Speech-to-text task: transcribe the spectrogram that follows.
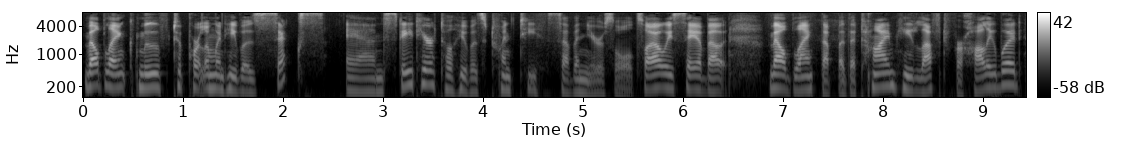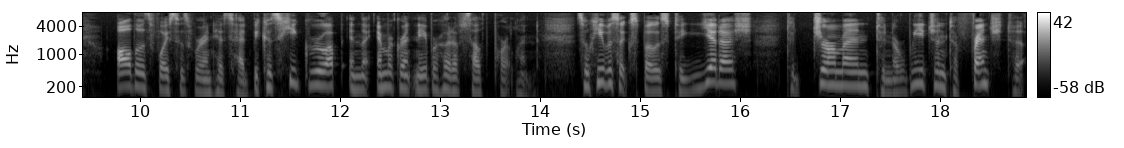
Mel Blanc moved to Portland when he was six and stayed here till he was 27 years old. So I always say about Mel Blanc that by the time he left for Hollywood, all those voices were in his head because he grew up in the immigrant neighborhood of South Portland. So he was exposed to Yiddish, to German, to Norwegian, to French, to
